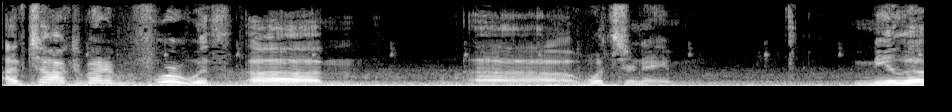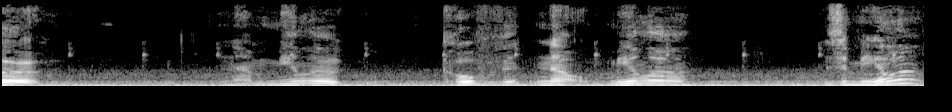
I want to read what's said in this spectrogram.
I've talked about it before with um uh what's her name? Mila not Mila Kovacic no Mila is it Mila?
